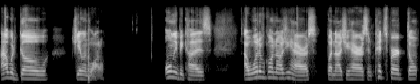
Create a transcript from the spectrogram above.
I would go Jaylen Waddle, only because I would have gone Najee Harris, but Najee Harris and Pittsburgh don't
